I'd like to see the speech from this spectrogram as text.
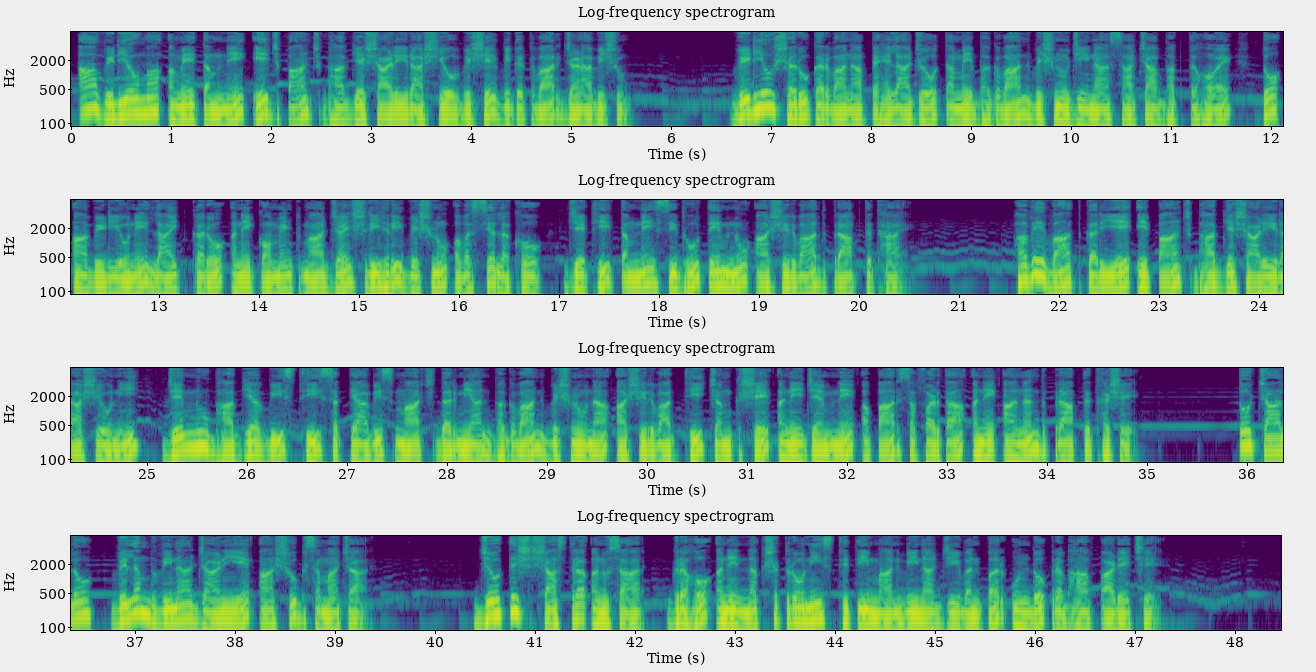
આ વિડીયોમાં અમે તમને એ જ પાંચ ભાગ્યશાળી રાશિઓ વિશે વિગતવાર જણાવીશું. વિડિયો શરૂ કરવાના પહેલા જો તમે ભગવાન વિષ્ણુજીના સાચા ભક્ત હોય, તો આ વિડિયોને લાઇક કરો અને કોમેન્ટમાં જય શ્રીહરિ વિષ્ણુ અવશ્ય લખો, જેથી તમને સીધું તેમનું આશીર્વાદ પ્રાપ્ત થાય. હવે વાત કરીએ એ પાંચ ભાગ્યશાળી રાશિઓની, જેમનું ભાગ્ય વીસથી સત્યાવીસ માર્ચ દરમિયાન ભગવાન વિષ્ણુના આશીર્વાદથી ચમકશે અને જેમને અપાર સફળતા અને આનંદ પ્રાપ્ત થશે. તો ચાલો વિલંબ વિના જાણીએ આ શુભ સમાચાર. જ્યોતિષ શાસ્ત્ર અનુસાર ગ્રહો અને નક્ષત્રોની સ્થિતિ માનવીના જીવન પર ઊંડો પ્રભાવ પાડે છે.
